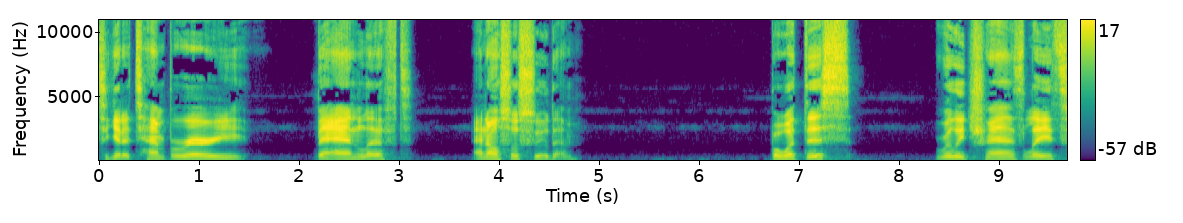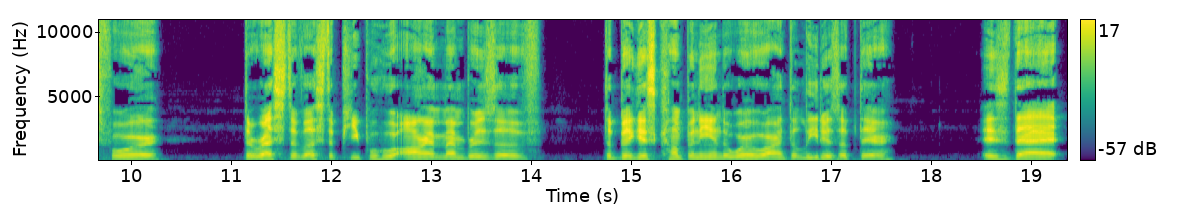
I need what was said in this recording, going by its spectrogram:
to get a temporary ban lift and also sue them. But what this really translates for the rest of us, the people who aren't members of the biggest company in the world, who aren't the leaders up there, is that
